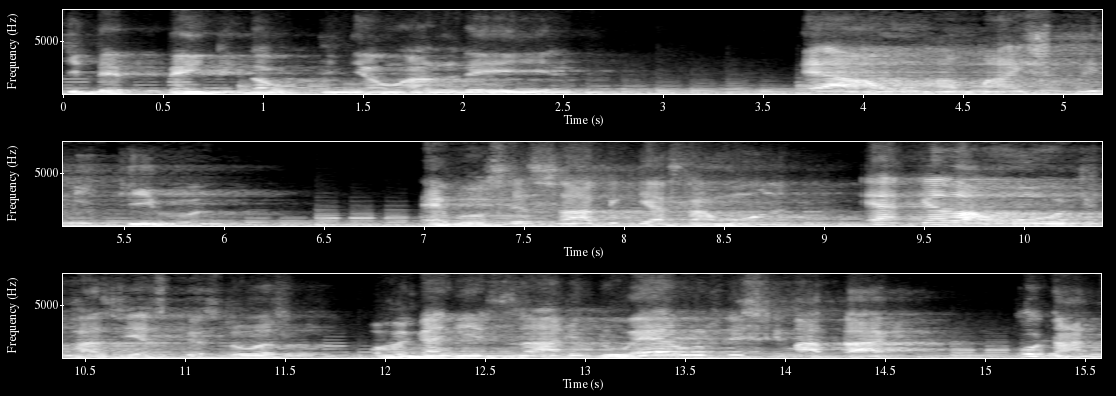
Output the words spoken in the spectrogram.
que depende da opinião alheia. É a honra mais primitiva. É você sabe que essa honra é aquela honra que fazia as pessoas organizarem duelos e se matarem por nada.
